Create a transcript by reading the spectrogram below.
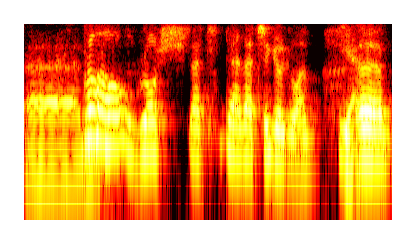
Um, oh, Rush, that's yeah, that's a good one. Yeah. Um,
